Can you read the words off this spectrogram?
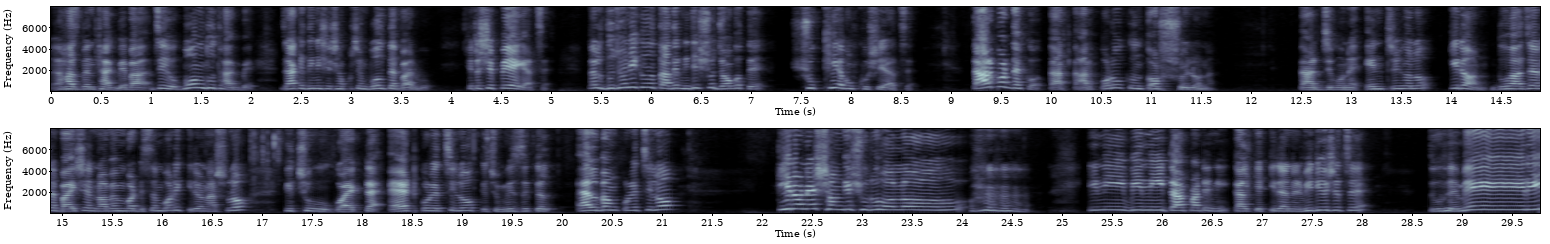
হাজব্যান্ড থাকবে বা যে বন্ধু থাকবে, যাকে দিনে সে সব কিছু বলতে পারব, সেটা সে পেয়ে গেছে। তাহলে দুজনেই কিন্তু তাদের নিজস্ব জগতে সুখী এবং খুশি আছে। তারপর দেখো, তার, তারপরেও কিন্তু তর্স হইল না। তার জীবনে এন্ট্রি হলো কিরণ দু হাজার বাইশের নভেম্বর, ডিসেম্বরে কিরণ আসলো কিছু কয়েকটা অ্যাড করেছিল, কিছু মিউজিক্যাল অ্যালবাম করেছিল। কিরণের সঙ্গে শুরু হলো। ইনি বিনি টা পাটেনি কালকে কিরণের ভিডিও এসেছে। তু হে মেরি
